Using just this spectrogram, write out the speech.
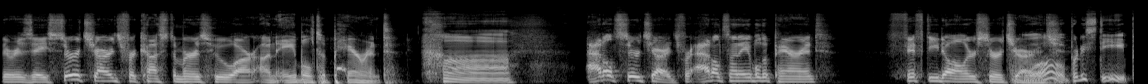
there is a surcharge for customers who are unable to parent. huh. Adult surcharge for adults unable to parent, $50 surcharge. Whoa, pretty steep.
